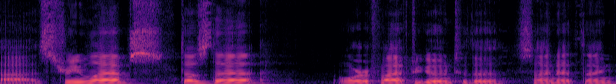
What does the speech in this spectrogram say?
uh, Streamlabs does that or if I have to go into the Cynet thing.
